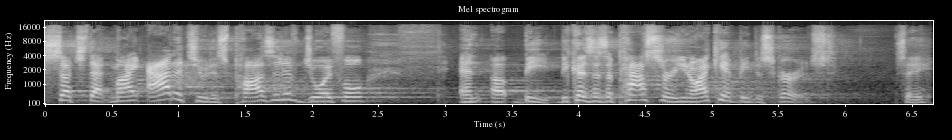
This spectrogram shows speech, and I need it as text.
such that my attitude is positive, joyful, and upbeat. Because as a pastor, you know, I can't be discouraged. See?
